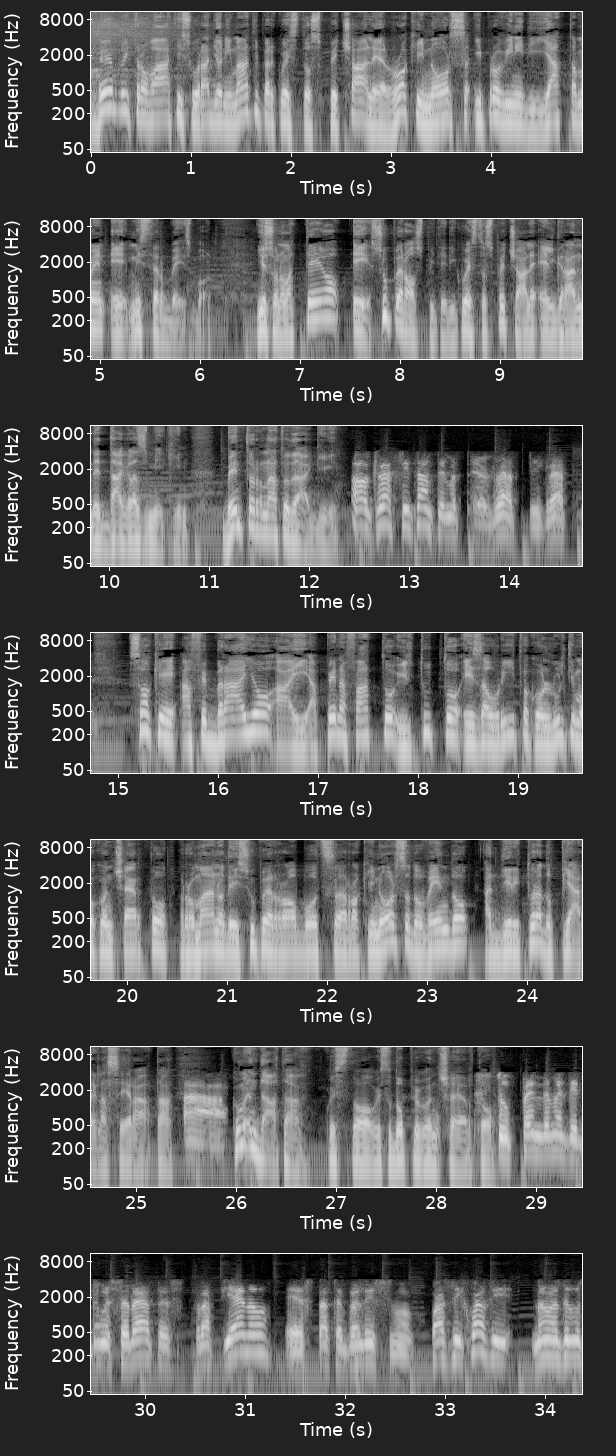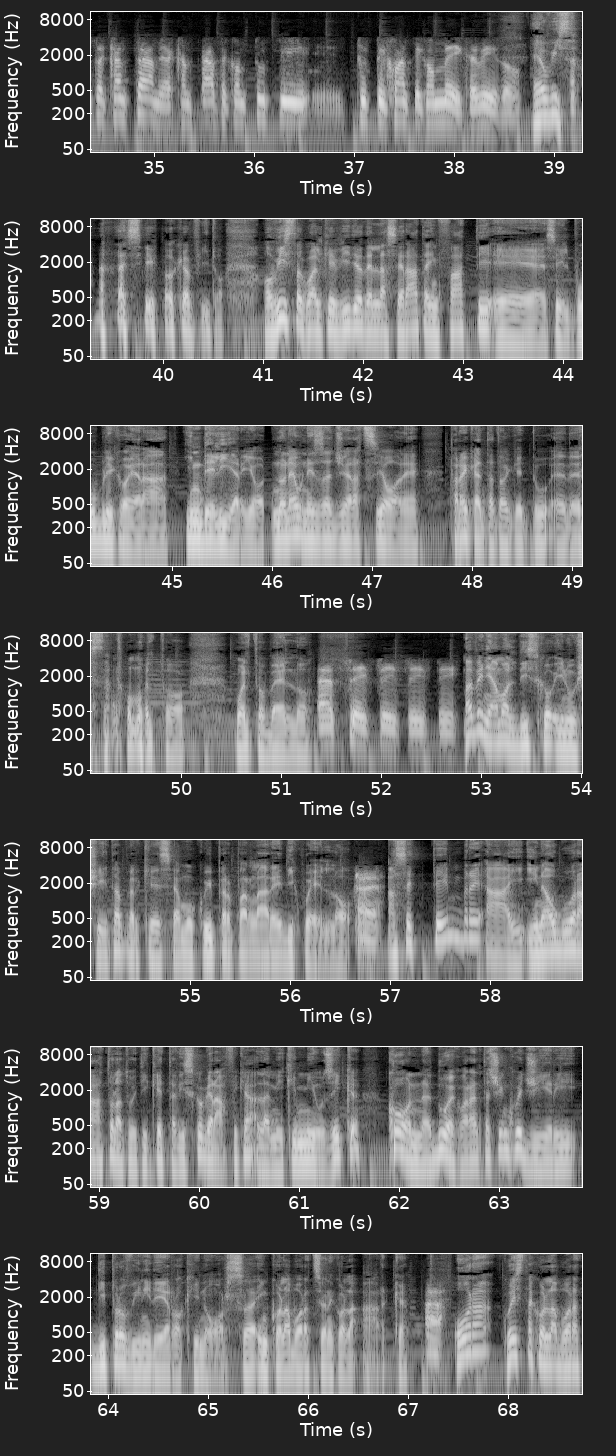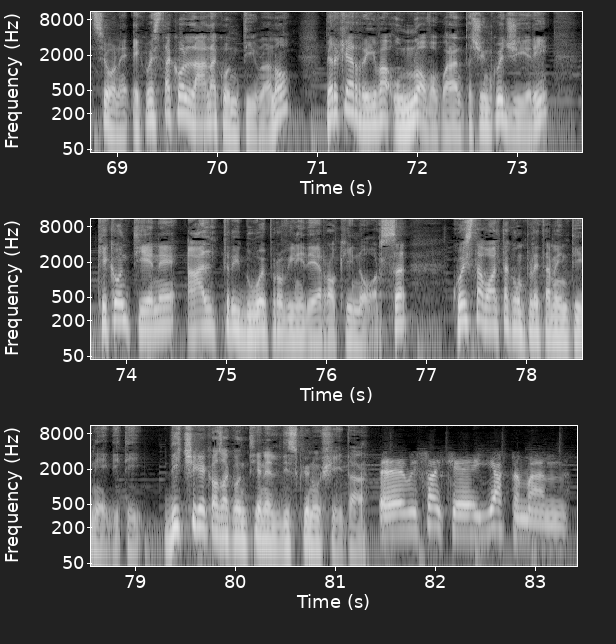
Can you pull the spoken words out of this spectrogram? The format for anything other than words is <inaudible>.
Ben ritrovati su Radio Animati per questo speciale Rocky North, i provini di Yattaman e Mr. Baseball. Io sono Matteo e super ospite di questo speciale è il grande Douglas Mikin. Bentornato Daggy. Oh, grazie tante Matteo, grazie, grazie. So che a febbraio hai appena fatto il tutto esaurito con l'ultimo concerto romano dei Super Robots Rocky North, dovendo addirittura doppiare la serata. Ah, Com'è andata questo, questo doppio concerto? stupendamente due serate strapieno, è stato bellissimo. Quasi quasi non ho dovuto cantare, ha cantato con tutti, tutti quanti con me, capito? Eh, ho visto, <laughs> sì, ho capito. Ho visto qualche video della serata, infatti, e sì, il pubblico era in delirio. Non è un'esagerazione, però hai cantato anche tu ed è stato <laughs> molto, molto bello. Eh sì, sì, sì, sì. Ma veniamo al disco in uscita perché siamo qui per parlare di quello. Eh. A settembre hai inaugurato la tua etichetta discografica, la Mickey Music, con due 45 giri di provini dei Rocky North in collaborazione con la ARC. Ah, Ora questa collaborazione e questa collana continuano perché arriva un nuovo 45 giri che contiene altri due provini dei Rocky North, questa volta completamente inediti. Dici che cosa contiene il disco in uscita? eh, mi sai che Yattaman,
